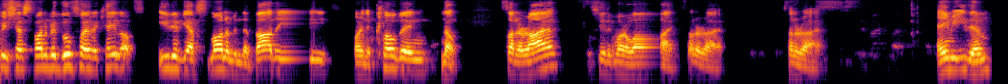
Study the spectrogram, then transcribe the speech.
if you have smonim in the body or in the clothing, no. It's not a raya. We'll see the tomorrow why. It's not a raya. It's not a raya. Amy Edom,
